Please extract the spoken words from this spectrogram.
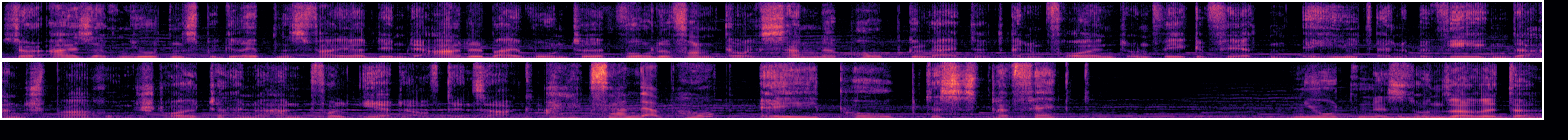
Sir Isaac Newtons Begräbnisfeier, dem der Adel beiwohnte, wurde von Alexander Pope geleitet, einem Freund und Weggefährten. Er hielt eine bewegende Ansprache und streute eine Handvoll Erde auf den Sarg. Alexander Pope? Ey, Pope, das ist perfekt. Newton ist unser Ritter.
